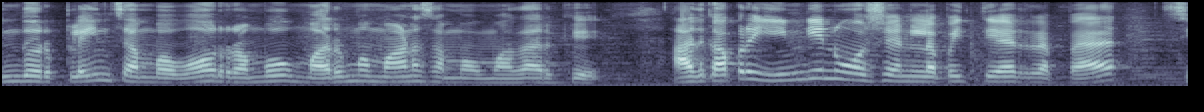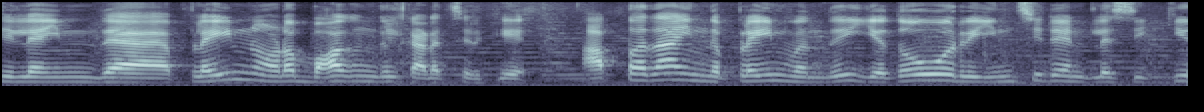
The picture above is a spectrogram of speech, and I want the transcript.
இந்த ஒரு பிளெயின் சம்பவம் ரொம்பவும் மர்மமான சம்பவமாக தான் இருக்குது அதுக்கப்புறம் இந்தியன் ஓஷனில் போய் தேடுறப்ப சில இந்த பிளெயினோட பாகங்கள் கிடச்சிருக்கு. அப்போ தான் இந்த பிளெயின் வந்து ஏதோ ஒரு இன்சிடெண்ட்டில் சிக்கி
